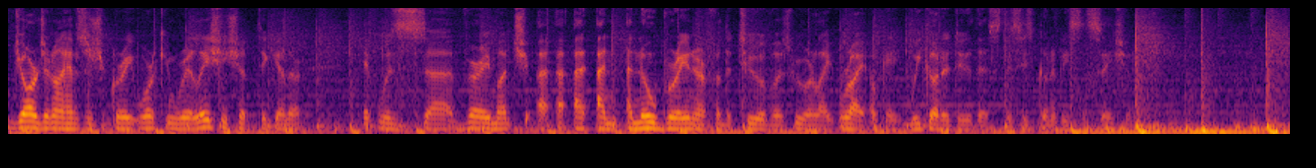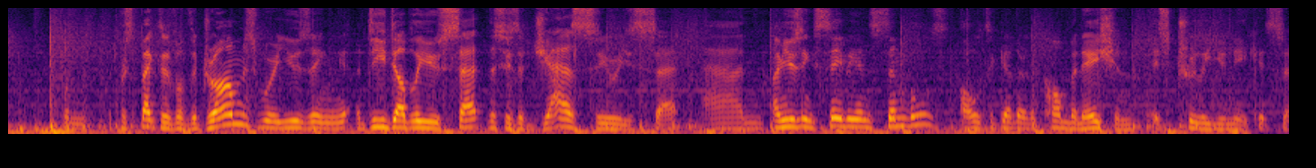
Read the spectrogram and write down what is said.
George and I have such a great working relationship together, it was uh, very much a, a, a, a no-brainer for the two of us. We were like, right, okay, we got to do this. This is going to be sensational. From the perspective of the drums, we're using a DW set. This is a jazz series set, and I'm using Sabian cymbals. Altogether, the combination is truly unique. It's a,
